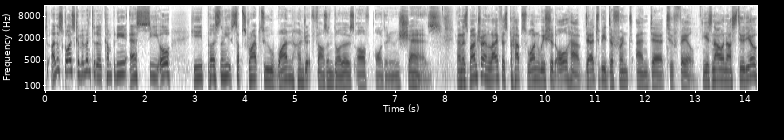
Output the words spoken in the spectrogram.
To underscore his commitment to the company as CEO, he personally subscribed to $100,000 of ordinary shares. And his mantra in life is perhaps one we should all have dare to be different and dare to fail. He is now in our studio.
